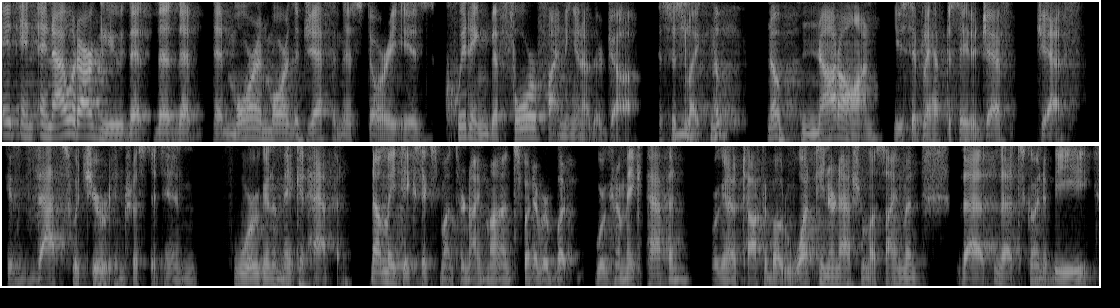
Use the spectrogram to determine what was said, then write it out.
And, and, and I would argue that, that, that, that more and more the Jeff in this story is quitting before finding another job. It's just mm-hmm. like, nope, nope, not on. You simply have to say to Jeff, Jeff, if that's what you're interested in, we're going to make it happen. Now, it may take six months or nine months, whatever, but we're going to make it happen. We're going to talk about what international assignment that that's going to be,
